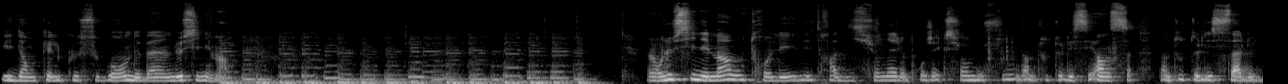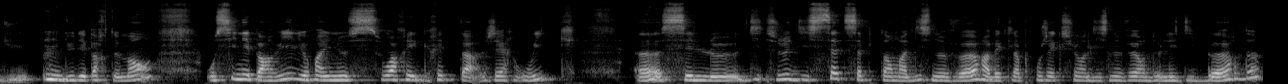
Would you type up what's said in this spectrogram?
Et dans quelques secondes, ben, le cinéma. Alors le cinéma, outre les, traditionnelles projections de films dans toutes les séances, dans toutes les salles du, département, au Ciné il y aura une soirée Greta Gerwig. Euh, c'est le jeudi 7 septembre à 19h avec la projection à 19h de Lady Bird,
